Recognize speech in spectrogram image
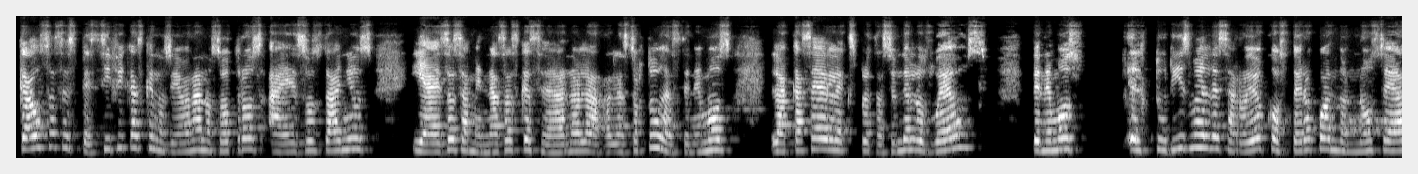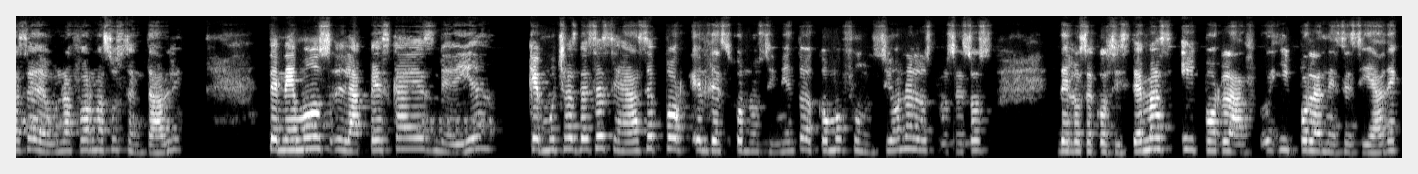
causas específicas que nos llevan a nosotros a esos daños y a esas amenazas que se dan a, las tortugas. Tenemos la caza de la explotación de los huevos, tenemos el turismo y el desarrollo costero cuando no se hace de una forma sustentable. Tenemos la pesca desmedida, que muchas veces se hace por el desconocimiento de cómo funcionan los procesos de los ecosistemas y por la, y por la necesidad de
